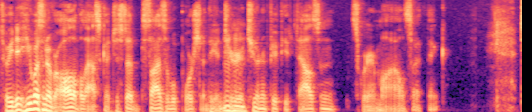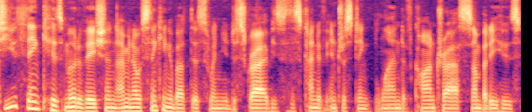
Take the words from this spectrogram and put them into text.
So he did, he wasn't over all of Alaska, just a sizable portion of the interior, mm-hmm. two hundred fifty thousand square miles, I think. Do you think his motivation? I mean, I was thinking about this when you describe he's this kind of interesting blend of contrast. Somebody who's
